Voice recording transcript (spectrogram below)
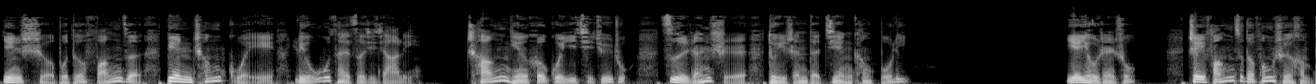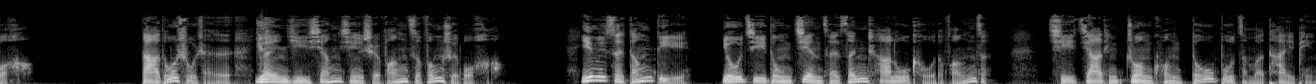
因舍不得房子，变成鬼留在自己家里，常年和鬼一起居住，自然是对人的健康不利。也有人说，这房子的风水很不好。大多数人愿意相信是房子风水不好，因为在当地有几栋建在三岔路口的房子，其家庭状况都不怎么太平，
